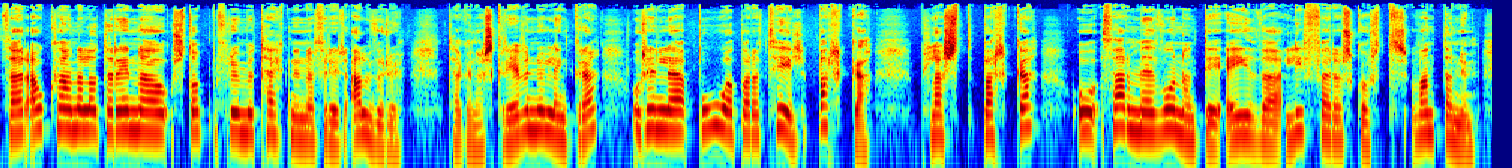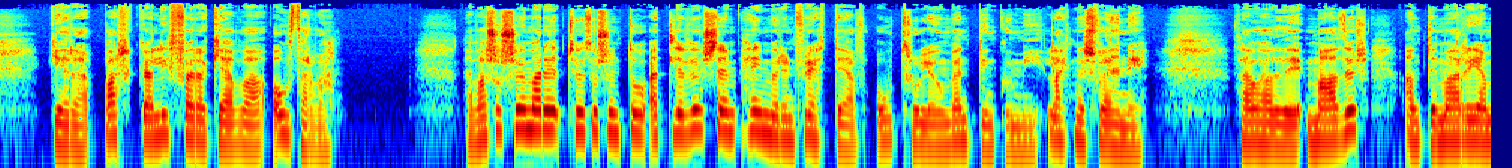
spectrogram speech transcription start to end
Það er ákvaðan að láta reyna á stopnfrumu tæknina fyrir alvöru, taka hana skrefinu lengra og hreinlega búa bara til barka, plastbarka og þar með vonandi eigða líffæraskorts vandanum, gera barka líffæragjafa óþarfa. Það var svo sömarið 2011 sem heimurinn frétti af ótrúlegum vendingum í læknisfræðinni. Þá hafði maður, Andi Mariam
